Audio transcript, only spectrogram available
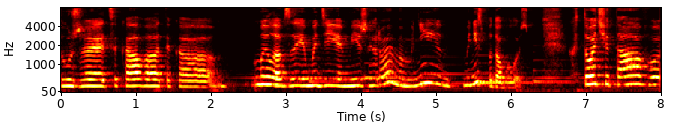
Дуже цікава така мила взаємодія між героями. Мені, мені сподобалось. Хто читав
